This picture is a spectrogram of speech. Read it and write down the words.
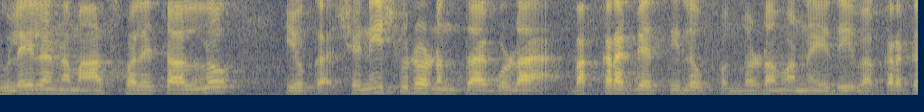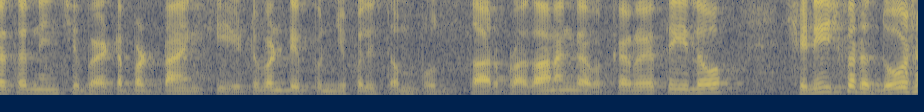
జూలై నెల మాస ఫలితాల్లో ఈ యొక్క శనీశ్వరుడు అంతా కూడా వక్రగతిలో పొందడం అనేది వక్రగతి నుంచి బయటపడడానికి ఎటువంటి పుణ్య ఫలితం పొందుతారు? ప్రధానంగా వక్రగతిలో శనీశ్వర దోష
